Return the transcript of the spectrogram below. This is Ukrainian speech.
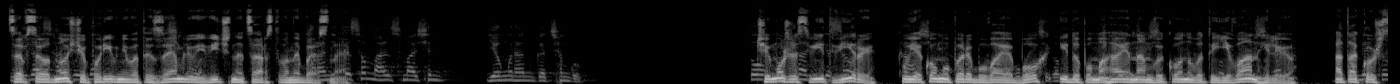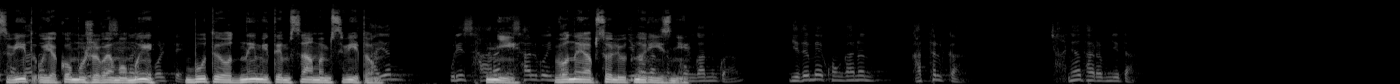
Це все одно, що порівнювати землю і вічне царство небесне. Чи може світ віри, у якому перебуває Бог і допомагає нам виконувати Євангелію, а також світ, у якому живемо ми, бути одним і тим самим світом? Ні, вони абсолютно різні.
